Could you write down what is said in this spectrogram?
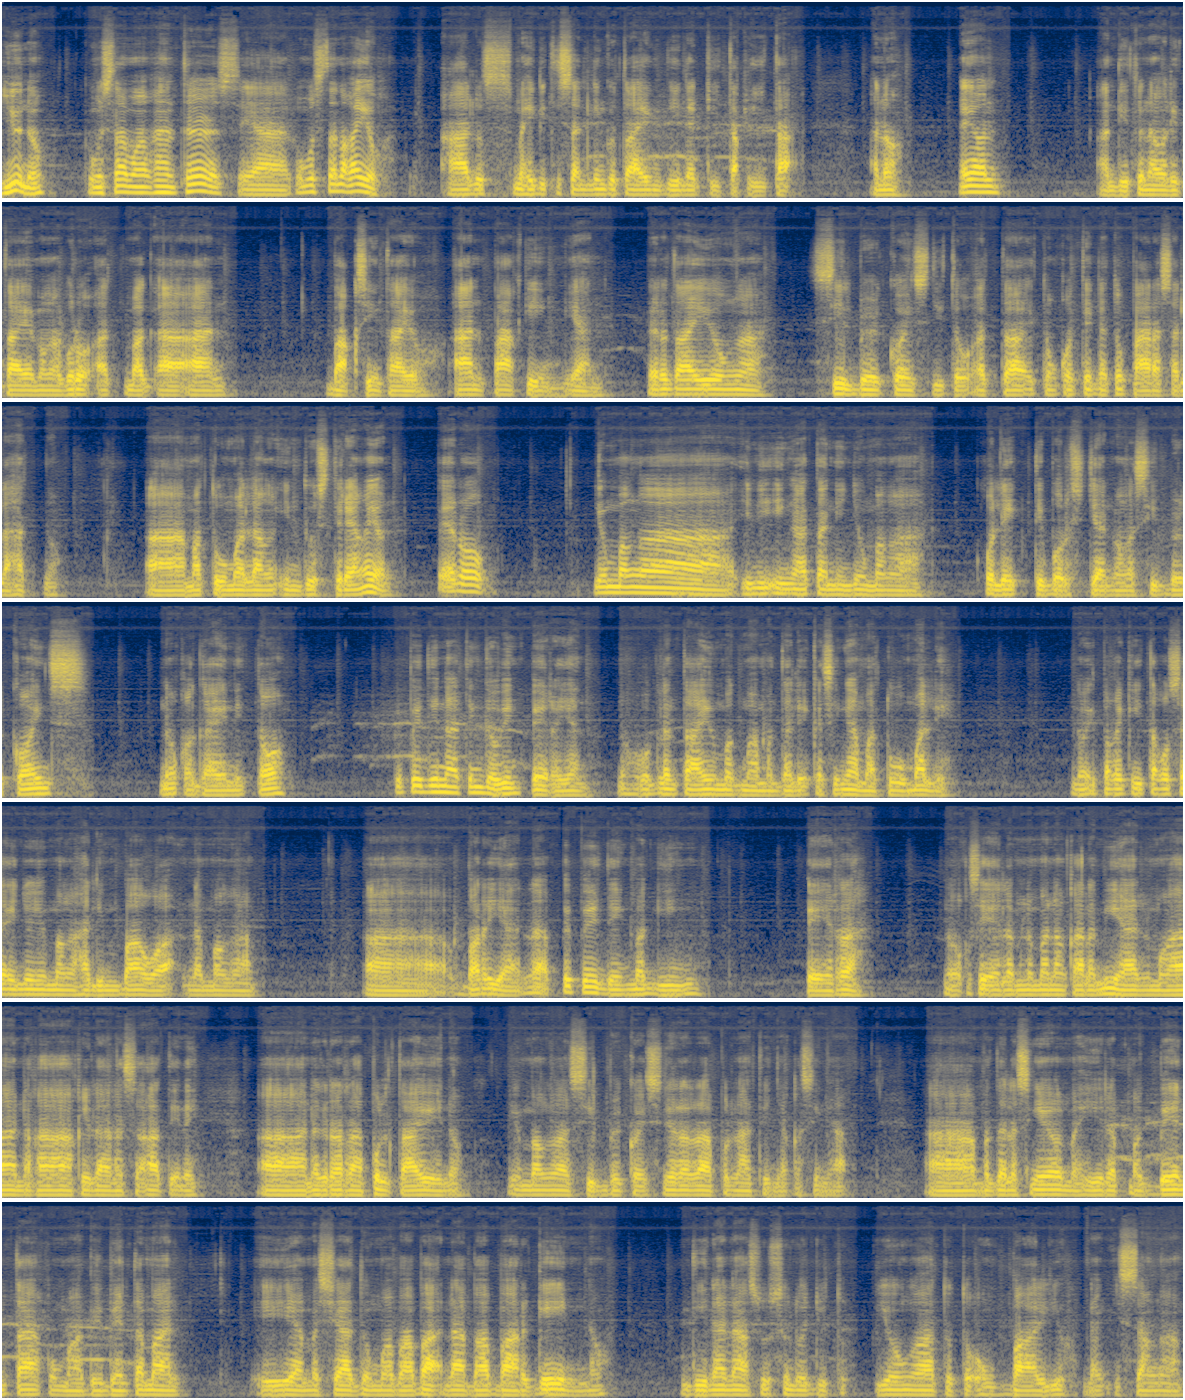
Yun, no? Kumusta mga hunters? Kaya, kumusta na kayo? Halos mahigit isang linggo tayong hindi nagkita-kita. Ano? Ngayon, andito na ulit tayo mga bro at mag-aan boxing tayo. Unpacking, yan. Pero tayong ah, silver coins dito at ah, itong content na to para sa lahat, no? Ah, matumal lang industriya ngayon. Pero yung mga iniingatan ninyong mga collectibles dyan, mga silver coins, no, kagaya nito, pwede natin gawing pera yan. No? Huwag lang tayo magmamadali kasi nga matumal eh. No, ipakikita ko sa inyo yung mga halimbawa ng mga ah, barya na pwedeng maging pera. No, kasi alam naman ng karamihan, mga nakakakilala sa atin eh, ah, nagrarapol tayo eh, no? Yung mga silver coins, nirarapol natin yan kasi nga ah, madalas ngayon mahirap magbenta, kung mabibenta man, eh, masyadong mababa, nababargain, no? Hindi na nasusunod yung, yung ah, totoong value ng isang ah,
